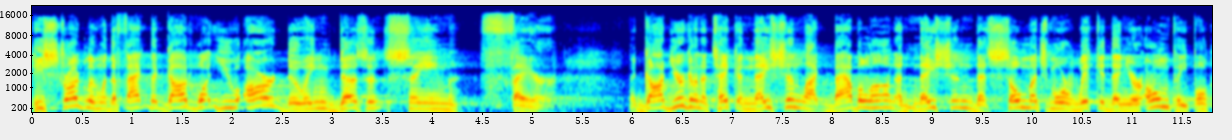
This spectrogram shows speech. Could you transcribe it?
he's struggling with the fact that God, what you are doing doesn't seem fair. God, you're going to take a nation like Babylon, a nation that's so much more wicked than your own people,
